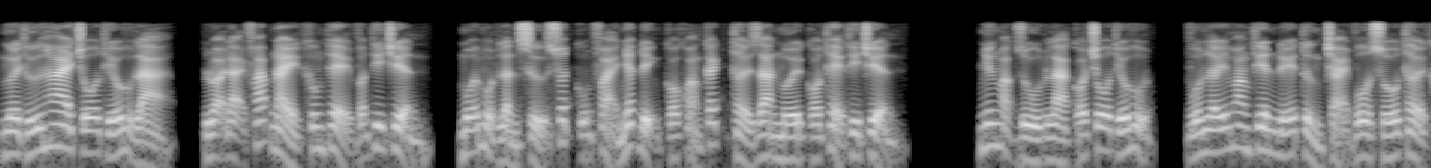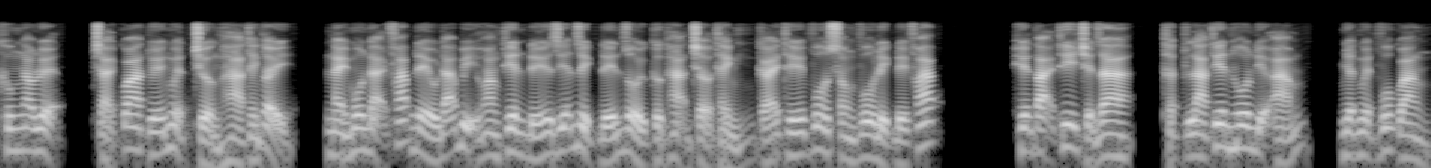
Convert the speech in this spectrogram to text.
Người thứ hai chỗ thiếu hụt là loại đại pháp này không thể vẫn thi triển, mỗi một lần xử suất cũng phải nhất định có khoảng cách thời gian mới có thể thi triển. Nhưng mặc dù là có chỗ thiếu hụt, vốn lấy hoang thiên đế từng trải vô số thời không ngao luyện, trải qua tuế nguyệt trường hà thánh tẩy, này môn đại pháp đều đã bị hoang thiên đế diễn dịch đến rồi cực hạn trở thành cái thế vô song vô địch đế pháp. Hiện tại thi triển ra, thật là thiên hôn địa ám, nhật nguyệt vô quang,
